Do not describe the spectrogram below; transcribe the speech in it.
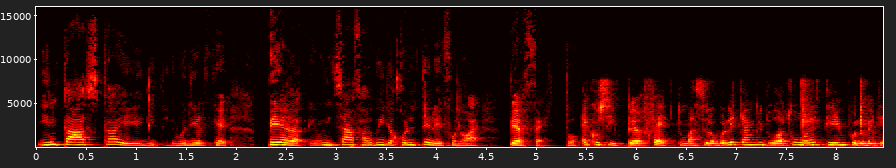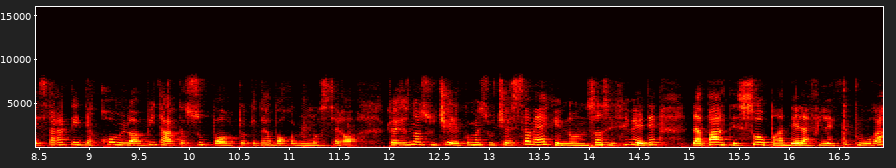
in tasca e niente, devo dire che per iniziare a fare video con il telefono è perfetto. Ecco sì, perfetto, ma se lo volete anche duraturo nel tempo dovete stare attenti a come lo avvitate al supporto che tra poco vi mostrerò, perché sennò succede come è successo a me, che non so se si vede, la parte sopra della filettatura,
